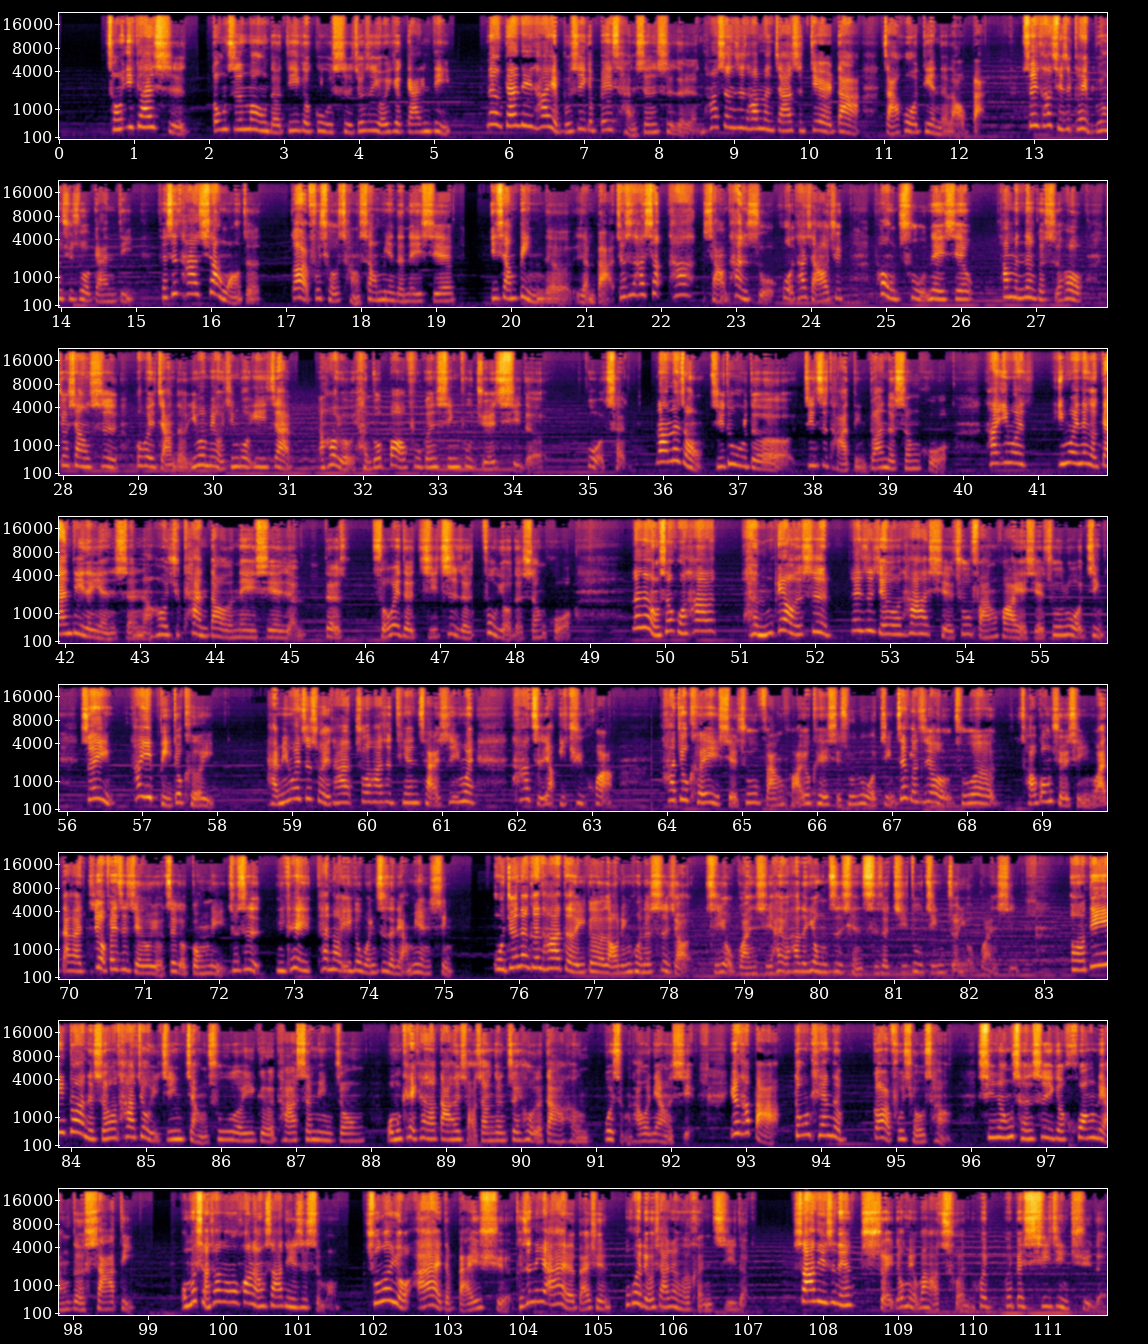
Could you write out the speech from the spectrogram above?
从一开始，《冬之梦》的第一个故事就是有一个甘地，那个甘地他也不是一个悲惨身世的人，他甚至他们家是第二大杂货店的老板。所以他其实可以不用去做甘地，可是他向往着高尔夫球场上面的那些衣香鬓影的人吧，就是他想他想探索，或他想要去碰触那些他们那个时候就像是慧慧讲的，因为没有经过一战，然后有很多暴富跟新富崛起的过程，那那种极度的金字塔顶端的生活，他因为。因为那个甘地的眼神，然后去看到了那些人的所谓的极致的富有的生活。那那种生活，他很妙的是，菲兹杰罗他写出繁华，也写出落尽，所以他一笔就可以。海明威之所以他说他是天才，是因为他只要一句话，他就可以写出繁华，又可以写出落尽。这个只有除了。曹公学琴以外，大概只有菲兹杰罗有这个功力，就是你可以看到一个文字的两面性。我觉得那跟他的一个老灵魂的视角极有关系，还有他的用字遣词的极度精准有关系。呃，第一段的时候他就已经讲出了一个他生命中我们可以看到大亨小张跟最后的大亨为什么他会那样写，因为他把冬天的高尔夫球场。形容成是一个荒凉的沙地。我们想象中的荒凉沙地是什么？除了有皑皑的白雪，可是那些皑皑的白雪不会留下任何痕迹的。沙地是连水都没有办法存，会会被吸进去的。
